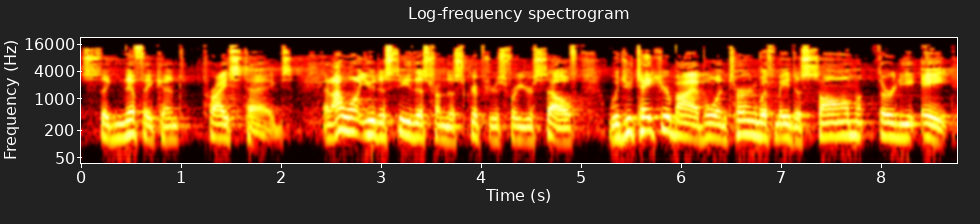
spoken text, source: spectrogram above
significant price tags. And I want you to see this from the scriptures for yourself. Would you take your Bible and turn with me to Psalm 38?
